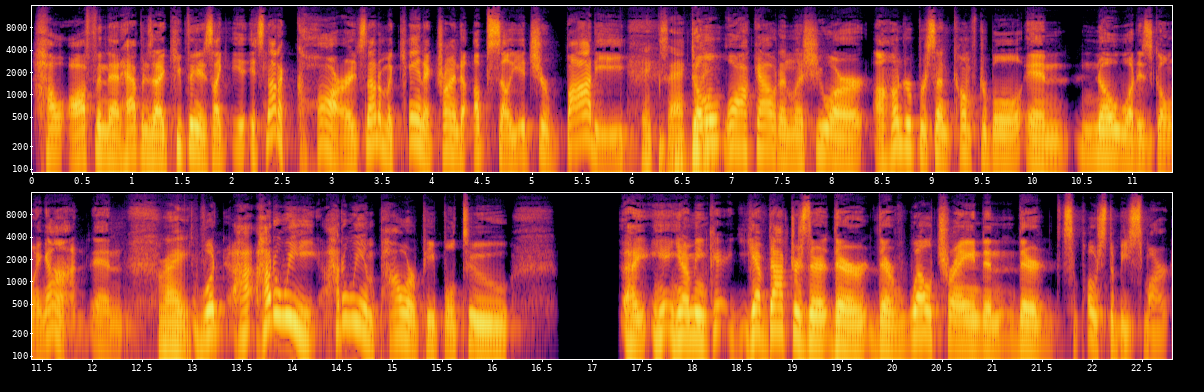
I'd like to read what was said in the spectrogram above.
how often that happens. I keep thinking it's like it's not a car, it's not a mechanic trying to upsell you. It's your body. Exactly. Don't walk out unless you are hundred percent comfortable and know what is going on. And right, what? How, how do we how do we empower people to? I, you know, I mean, you have doctors; they're they're they're well trained and they're supposed to be smart.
